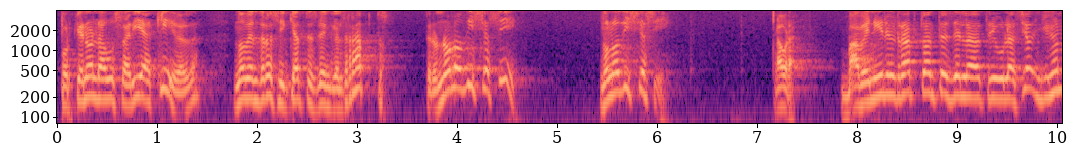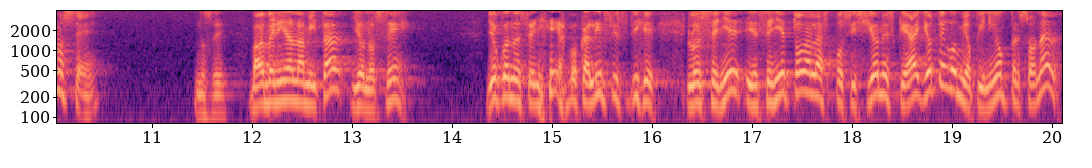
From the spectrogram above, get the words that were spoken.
porque no la usaría aquí, ¿verdad? No vendrá si que antes venga el rapto, pero no lo dice así, no lo dice así. Ahora, ¿va a venir el rapto antes de la tribulación? Yo no sé, no sé. ¿Va a venir a la mitad? Yo no sé. Yo cuando enseñé Apocalipsis dije, lo enseñé, enseñé todas las posiciones que hay. Yo tengo mi opinión personal,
